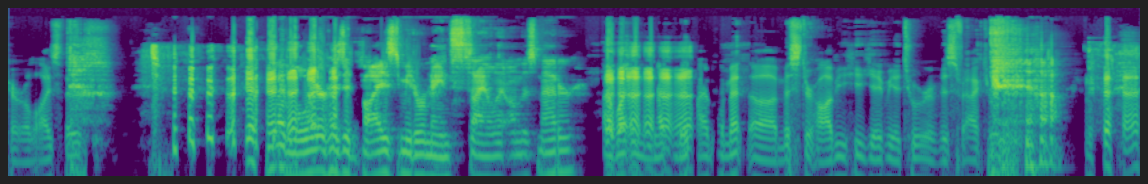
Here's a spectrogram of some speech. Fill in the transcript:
paralyzed there. My lawyer has advised me to remain silent on this matter. I went and met, I I met uh, Mr. Hobby. He gave me a tour of his factory.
